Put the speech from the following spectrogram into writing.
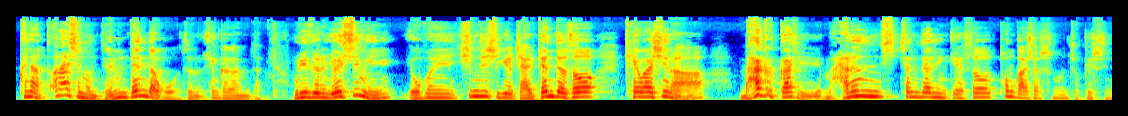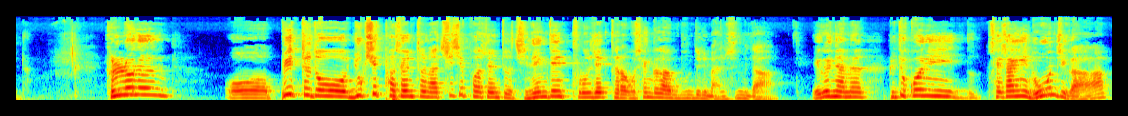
그냥 떠나시면 된, 된다고 저는 생각합니다. 우리들은 열심히 이번에 힘든 시기를 잘 견뎌서 KYC나 마그까지 많은 시청자님께서 통과하셨으면 좋겠습니다. 결론은 어, 비트도 60%나 70% 진행된 프로젝트라고 생각하는 분들이 많습니다. 왜 그러냐면 비트코인이 세상에 놓은 지가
